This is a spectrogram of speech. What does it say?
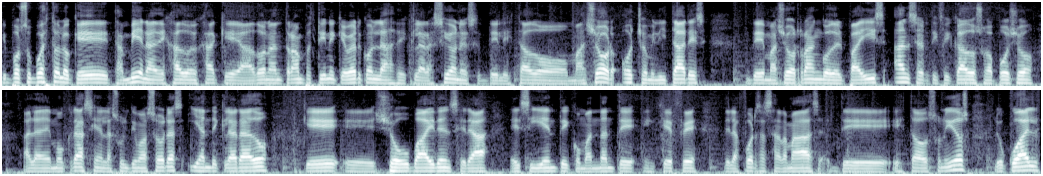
Y por supuesto lo que también ha dejado en jaque a Donald Trump tiene que ver con las declaraciones del Estado Mayor. Ocho militares de mayor rango del país han certificado su apoyo a la democracia en las últimas horas y han declarado que eh, Joe Biden será el siguiente comandante en jefe de las Fuerzas Armadas de Estados Unidos, lo cual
